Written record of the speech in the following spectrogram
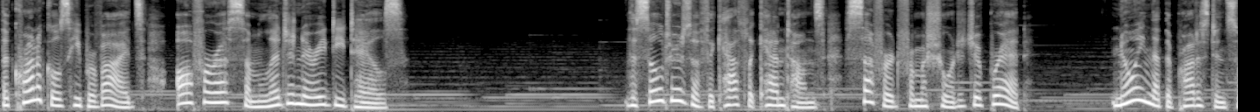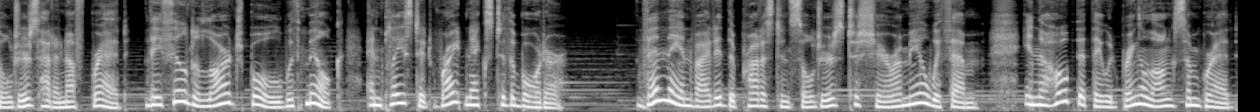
the chronicles he provides offer us some legendary details. The soldiers of the Catholic cantons suffered from a shortage of bread. Knowing that the Protestant soldiers had enough bread, they filled a large bowl with milk and placed it right next to the border. Then they invited the Protestant soldiers to share a meal with them, in the hope that they would bring along some bread.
